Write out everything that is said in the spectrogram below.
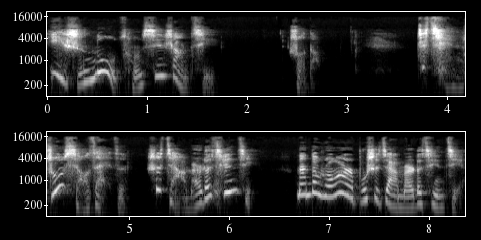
一时怒从心上起，说道：“这秦钟小崽子是贾门的亲戚，难道荣儿不是贾门的亲戚？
